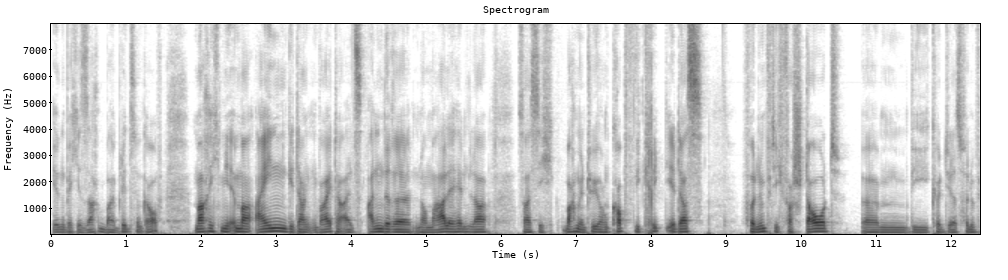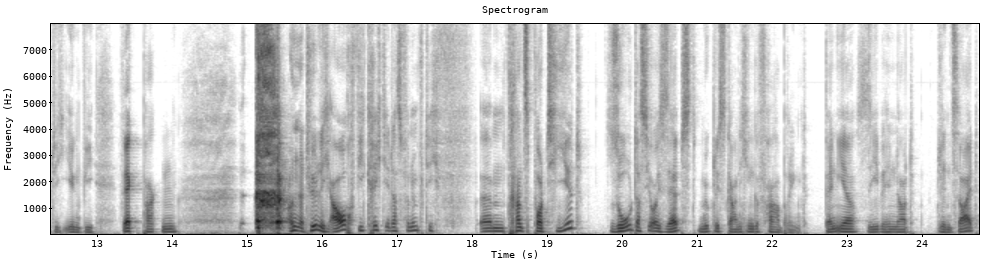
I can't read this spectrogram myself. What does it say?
irgendwelche Sachen bei Blinzeln kauft, mache ich mir immer einen Gedanken weiter als andere normale Händler. Das heißt, ich mache mir natürlich auch einen Kopf, wie kriegt ihr das vernünftig verstaut? Ähm, wie könnt ihr das vernünftig irgendwie wegpacken? Und natürlich auch, wie kriegt ihr das vernünftig ähm, transportiert? So dass ihr euch selbst möglichst gar nicht in Gefahr bringt. Wenn ihr sehbehindert, blind seid,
